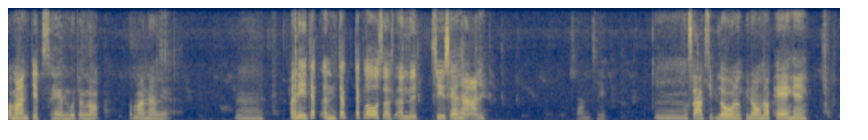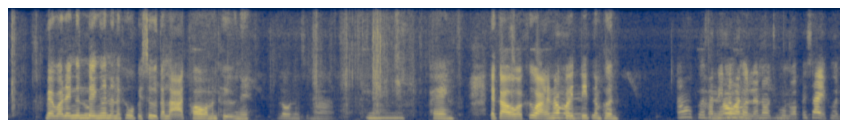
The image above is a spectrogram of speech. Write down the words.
ประมาณเจ็ดแสนบ่จังเนาะประมาณนั้นแหละอืม อันนี้จักอันจักจักโลสะอันเลยสี่แสนหานี่สามสิบอืมสามสิบโลนะพี่น้องเนาะแพงแฮงแบบว่าได้เงินได้เงินอันนั้นคือว่าไปซื้อตลาดเพอว่ามันถือนี่โลหนึ่งสิบห้าแพง แต่เก่าก็คือว่าเราเคยติดน้ำเพิ่นเอ้าเคยไปติดน้ำเพิ่นแล้วเนาะสมมุติว่าไปใส่เพิ่น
